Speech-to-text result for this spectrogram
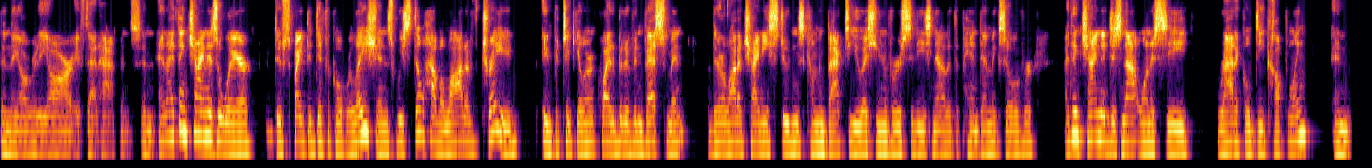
than they already are if that happens. And, and I think China is aware, despite the difficult relations, we still have a lot of trade in particular and quite a bit of investment there are a lot of Chinese students coming back to US universities now that the pandemic's over. I think China does not want to see radical decoupling, and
